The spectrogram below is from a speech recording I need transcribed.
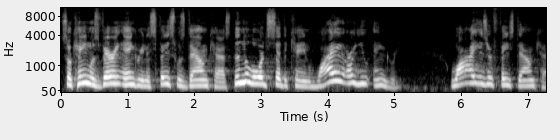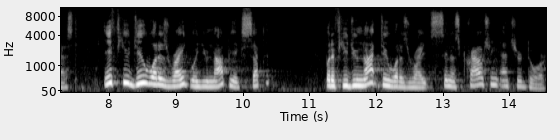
So Cain was very angry and his face was downcast. Then the Lord said to Cain, Why are you angry? Why is your face downcast? If you do what is right, will you not be accepted? But if you do not do what is right, sin is crouching at your door.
